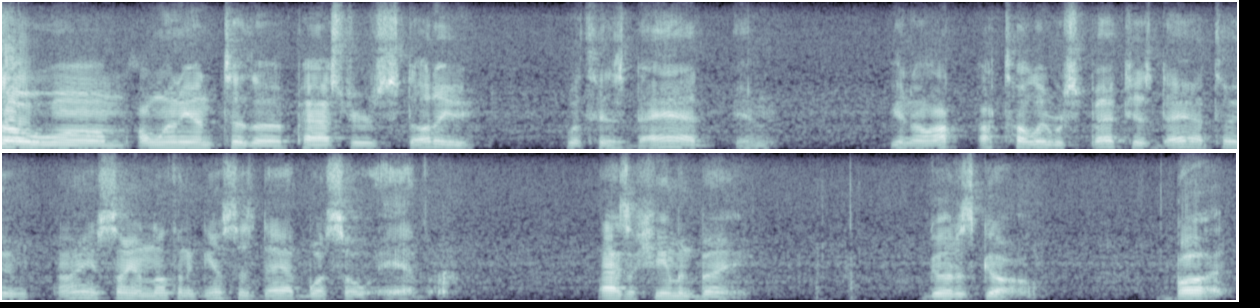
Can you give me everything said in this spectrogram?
so, um, I went into the pastor's study with his dad and you know, I, I totally respect his dad too. I ain't saying nothing against his dad whatsoever as a human being. Good as gold. But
